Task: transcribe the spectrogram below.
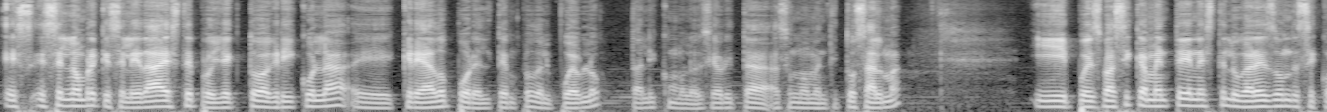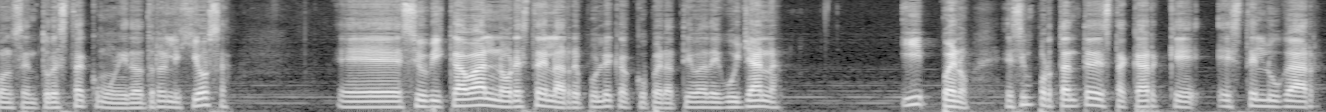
es, es, el nombre que se le da a este proyecto agrícola creado por el Templo del Pueblo, tal y como lo decía ahorita hace un momentito Salma. Y pues básicamente en este lugar es donde se concentró esta comunidad religiosa. Eh, se ubicaba al noreste de la República Cooperativa de Guyana. Y bueno, es importante destacar que este lugar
